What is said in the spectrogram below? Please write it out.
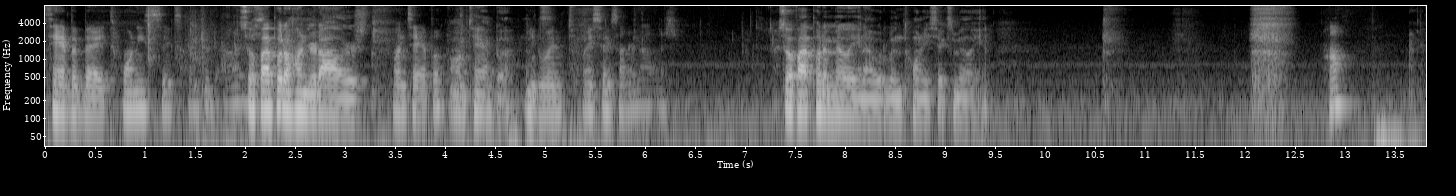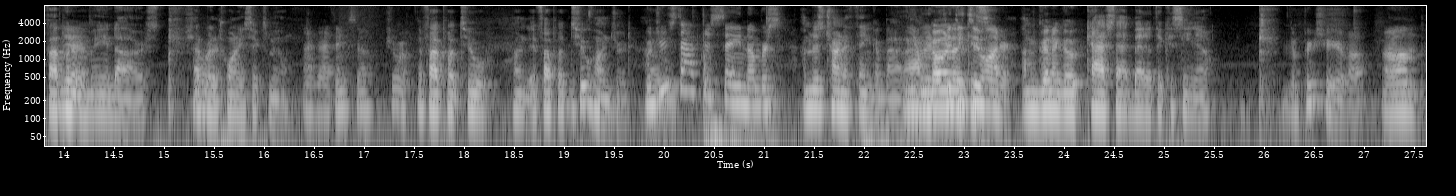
Tampa Bay twenty six hundred dollars. So if I put hundred dollars on Tampa, on Tampa, you'd win twenty six hundred dollars. So if I put a million, I would win twenty six million. Huh? If I put Yeah. a million dollars, Sure. I'd win twenty six mil. I, I think so. Sure. If I put two hundred, if I put two hundred, Would you stop just saying numbers? I'm just trying to think about it. I'm going to the fifty two cas- hundred. I'm gonna go cash that bet at the casino. I'm pretty sure you're low. Um,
